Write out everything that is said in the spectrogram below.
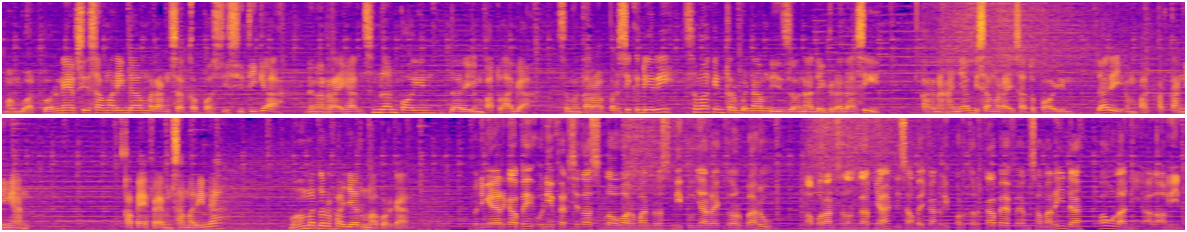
membuat Borneo FC Samarinda merangsek ke posisi 3 dengan raihan 9 poin dari 4 laga. Sementara Persik Kediri semakin terbenam di zona degradasi karena hanya bisa meraih satu poin dari 4 pertandingan. KPFM Samarinda, Muhammad Nur Fajar melaporkan. Pendengar KP Universitas Melawarman resmi punya rektor baru. Laporan selengkapnya disampaikan reporter KPFM Samarinda, Maulani Alamin.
